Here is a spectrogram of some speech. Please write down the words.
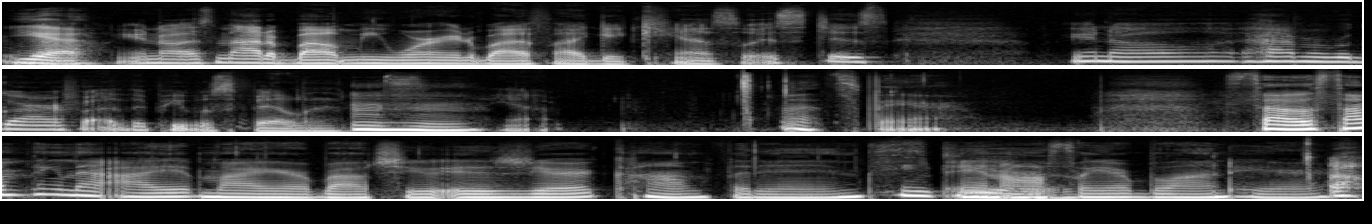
Yeah. You know, it's not about me worrying about if I get canceled. It's just, you know, having regard for other people's feelings. Mhm. Yeah. That's fair. So something that I admire about you is your confidence Thank and also your blonde hair. Oh,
